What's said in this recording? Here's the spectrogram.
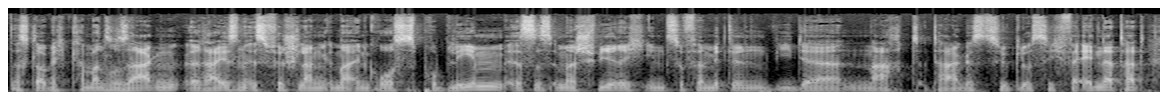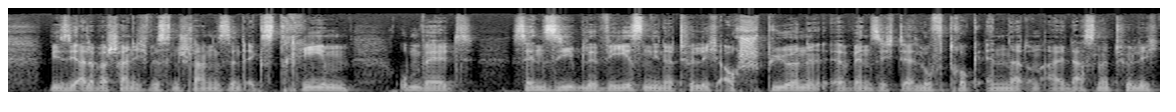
Das glaube ich, kann man so sagen. Reisen ist für Schlangen immer ein großes Problem. Es ist immer schwierig, ihnen zu vermitteln, wie der Nacht-Tageszyklus sich verändert hat. Wie Sie alle wahrscheinlich wissen, Schlangen sind extrem umwelt sensible Wesen, die natürlich auch spüren, äh, wenn sich der Luftdruck ändert und all das natürlich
